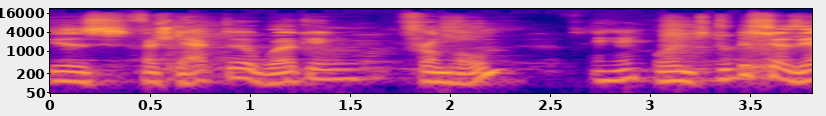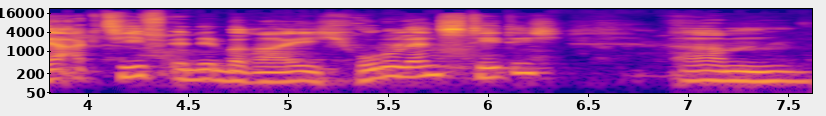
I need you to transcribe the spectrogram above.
dieses verstärkte Working from Home. Mhm. Und du bist ja sehr aktiv in dem Bereich HoloLens tätig. Ähm,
